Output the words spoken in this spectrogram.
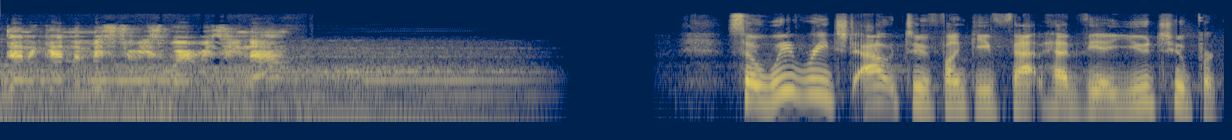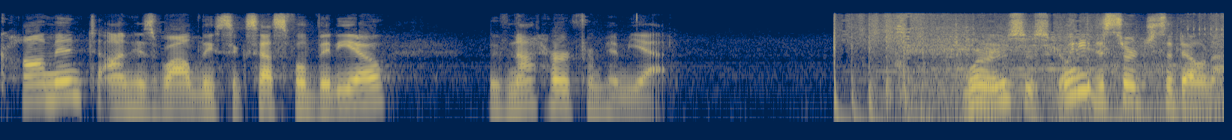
But then again, the mystery is where is he now? So we reached out to Funky Fathead via YouTube for comment on his wildly successful video. We've not heard from him yet. Where is this guy? We need to search Sedona.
